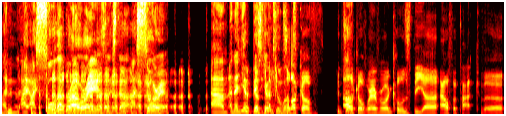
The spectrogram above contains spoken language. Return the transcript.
And I, I saw that brow raised, Lister. I saw it. Um, and then yeah, That's basically go like into the world. Tarkov. In Oh. Tarkov, where everyone calls the uh, alpha pack the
